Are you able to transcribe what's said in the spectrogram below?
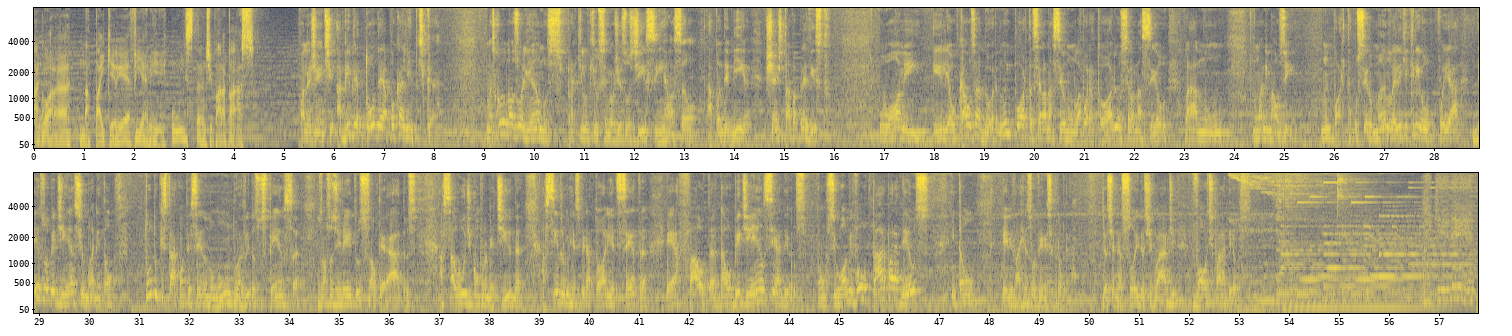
Agora, na Pai Querer FM, um instante para a paz. Olha, gente, a Bíblia toda é apocalíptica. Mas quando nós olhamos para aquilo que o Senhor Jesus disse em relação à pandemia, já estava previsto. O homem, ele é o causador. Não importa se ela nasceu num laboratório ou se ela nasceu lá num, num animalzinho. Não importa. O ser humano, ele que criou, foi a desobediência humana. Então, tudo que está acontecendo no mundo, a vida suspensa, os nossos direitos alterados, a saúde comprometida, a síndrome respiratória, etc., é a falta da obediência a Deus. Então, se o homem voltar para Deus, então ele vai resolver esse problema. Deus te abençoe, Deus te guarde, volte para Deus. Vai querer,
